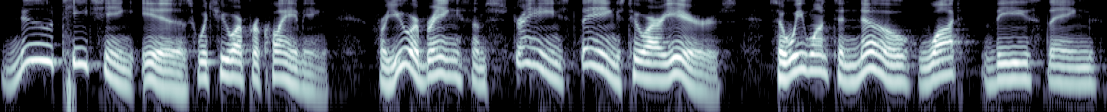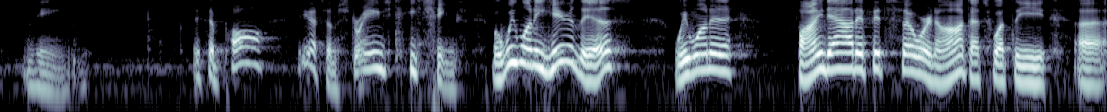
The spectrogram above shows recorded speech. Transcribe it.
new teaching is which you are proclaiming, for you are bringing some strange things to our ears. So we want to know what these things mean. They said, Paul, you got some strange teachings, but we want to hear this. We want to find out if it's so or not. That's what the uh,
